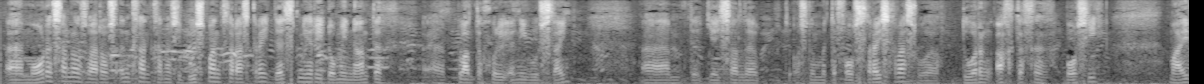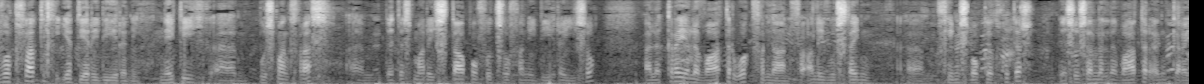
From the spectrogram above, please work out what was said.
Uh, môre sal ons waar ons ingaan kan ons die boesman gras kry. Dis meer die dominante uh, plante groei in die woestyn. Ehm um, jy sal ons noem dit 'n volstruisgras, 'n doringagtige bossie maar hy word glad nie geëet deur die diere nie. Net die ehm uh, boesmangras ehm um, dit is maar die stapelvoedsel van die diere hierso. Hulle kry hulle water ook vandaan vir al die woestyn ehm um, gemsbokke en goeters dis soos hulle hulle water inkry.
